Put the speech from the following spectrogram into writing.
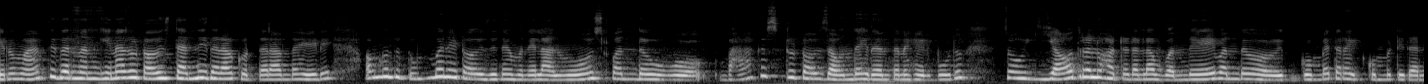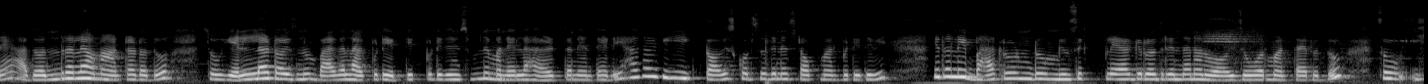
ಏನೋ ಮಾಡ್ತಿದ್ದಾರೆ. ನನಗೆ ಏನಾದರೂ ಟಾಯ್ಸ್ ತಂದಿದ್ದಾರಾ ಕೊಡ್ತಾರಾ ಅಂತ ಹೇಳಿ ಅವನಿಗಂತೂ ತುಂಬಾ ಟಾಯ್ಸ್ ಇದೆ ಮನೇಲಿ. ಆಲ್ಮೋಸ್ಟ್ ಒಂದು ಭಾಗಷ್ಟು ಟಾಯ್ಸ್ ಅವನದೇ ಇದೆ ಅಂತಲೇ ಹೇಳ್ಬೋದು. ಸೊ ಯಾವುದ್ರಲ್ಲೂ ಆಟ ಒಂದೇ ಒಂದು ಗೊಂಬೆ ಥರ ಇಟ್ಕೊಂಡ್ಬಿಟ್ಟಿದ್ದಾನೆ. ಅದೊಂದರಲ್ಲೇ ಅವನು ಆಟ ಆಡೋದು ಸೊ ಎಲ್ಲ ಟಾಯ್ಸ್ನು ಬ್ಯಾಗಲ್ಲಿ ಹಾಕ್ಬಿಟ್ಟು ಎತ್ತಿಟ್ಬಿಟ್ಟಿದ್ದೀನಿ ಸುಮ್ಮನೆ ಮನೆಯೆಲ್ಲ ಹರಡ್ತಾನೆ ಅಂತ ಹೇಳಿ. ಹಾಗಾಗಿ ಈ ಟಾಯ್ಸ್ ಕೊಡ್ಸೋದನ್ನೇ ಸ್ಟಾಪ್ ಮಾಡಿಬಿಟ್ಟಿದ್ದೀವಿ ಇದರಲ್ಲಿ ಬ್ಯಾಕ್ಗ್ರೌಂಡು ಮ್ಯೂಸಿಕ್ ಪ್ಲೇ ಆಗಿರೋದ್ರಿಂದ ನಾನು ವಾಯ್ಸ್ ಓವರ್ ಮಾಡ್ತಾ ಇರೋದು. ಸೊ ಈ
